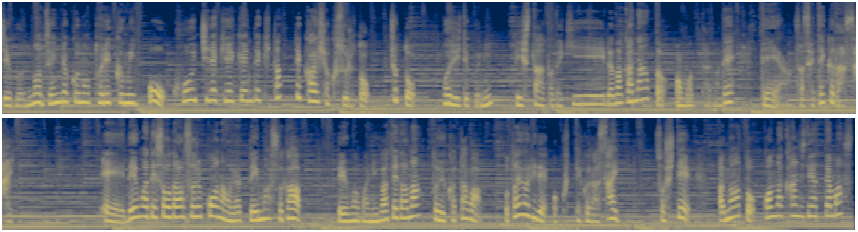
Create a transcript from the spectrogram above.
自分の全力の取り組みを高一で経験できたって解釈すると、ちょっとポジティブにリスタートできるのかなと思ったので、提案させてください。えー、電話で相談するコーナーをやっていますが、電話は苦手だなという方は、お便りで送ってください。そして、あの後こんな感じでやってます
